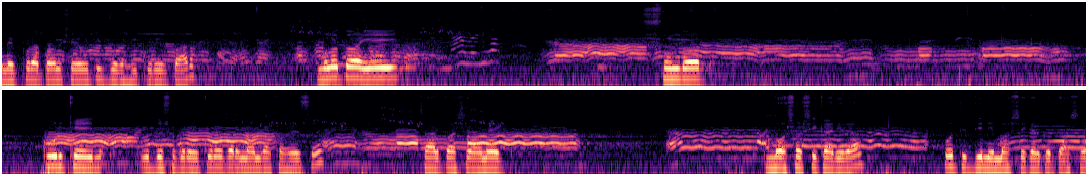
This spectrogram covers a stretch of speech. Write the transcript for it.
অনেক পুরাতন, সেই ঐতিহ্যবাহী কুড়ির পার্ক। মূলত এই সুন্দর কুরকেই উদ্দেশ্য করে কুড়ে পাড়ের নাম রাখা হয়েছে। চারপাশে অনেক মৎস্য শিকারীরা প্রতিদিনই মাছ শিকার করতে আসে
